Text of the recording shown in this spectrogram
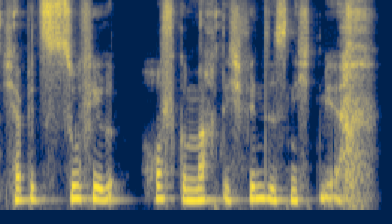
ich habe jetzt zu viel aufgemacht, ich finde es nicht mehr.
